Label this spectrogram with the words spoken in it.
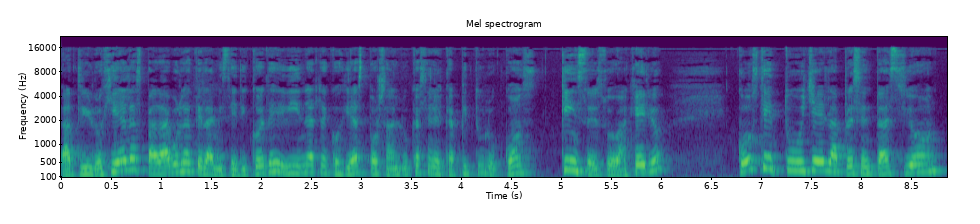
La trilogía de las parábolas de la misericordia divina recogidas por San Lucas en el capítulo 15 de su Evangelio constituye la presentación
